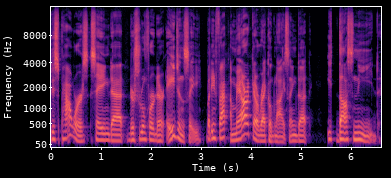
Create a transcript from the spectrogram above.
these powers saying that there's room for their agency, but in fact, America recognizing that it does need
